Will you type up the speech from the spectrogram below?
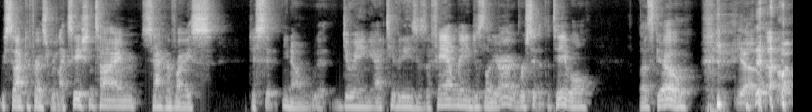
we sacrifice relaxation time, sacrifice just, you know, doing activities as a family and just like, all right, we're sitting at the table let's go. Yeah. You know?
